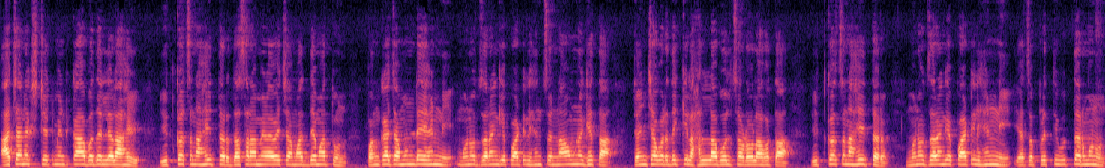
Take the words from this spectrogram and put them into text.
अचानक स्टेटमेंट का बदललेलं आहे? इतकंच नाही तर दसरा मेळाव्याच्या माध्यमातून पंकजा मुंडे यांनी मनोज जरांगे पाटील यांचं नाव न घेता त्यांच्यावर देखील हल्लाबोल चढवला होता. इतकंच नाही तर मनोज जरांगे पाटील यांनी याचं प्रत्युत्तर म्हणून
